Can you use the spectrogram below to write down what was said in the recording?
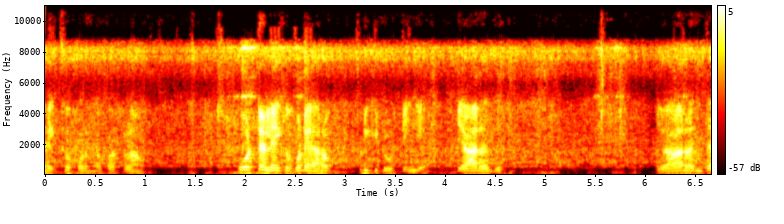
லைக்கை போடுங்க பார்க்கலாம். போட்ட லைக்கை கூட யாரோ பிடிக்கிட்டு விட்டீங்க. யார் அது? யார் அந்த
